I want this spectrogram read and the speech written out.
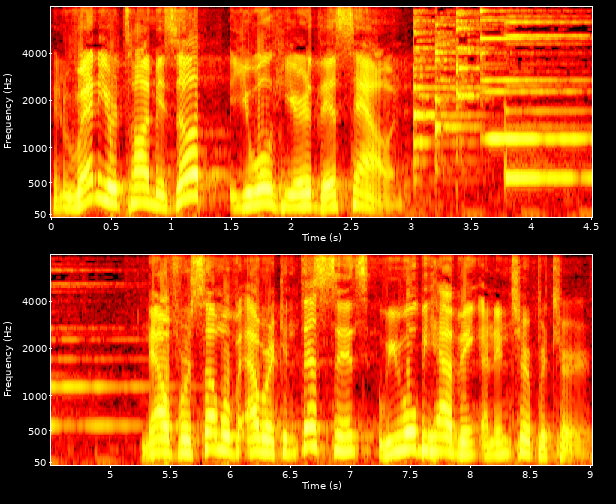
And when your time is up, you will hear this sound. Now, for some of our contestants, we will be having an interpreter.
